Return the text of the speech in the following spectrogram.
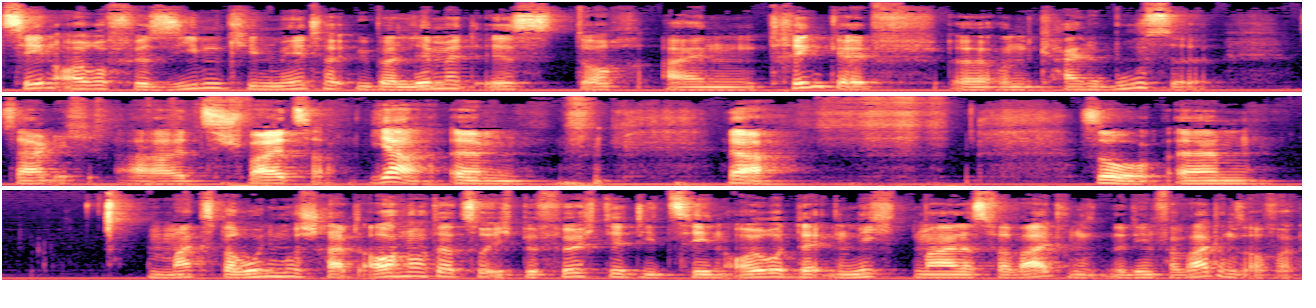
10 Euro für 7 Kilometer über Limit ist doch ein Trinkgeld äh, und keine Buße, sage ich als Schweizer. Ja, ähm, ja. So, ähm, Max Baronimus schreibt auch noch dazu, ich befürchte, die 10 Euro decken nicht mal das Verwaltung, den Verwaltungsaufwand.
